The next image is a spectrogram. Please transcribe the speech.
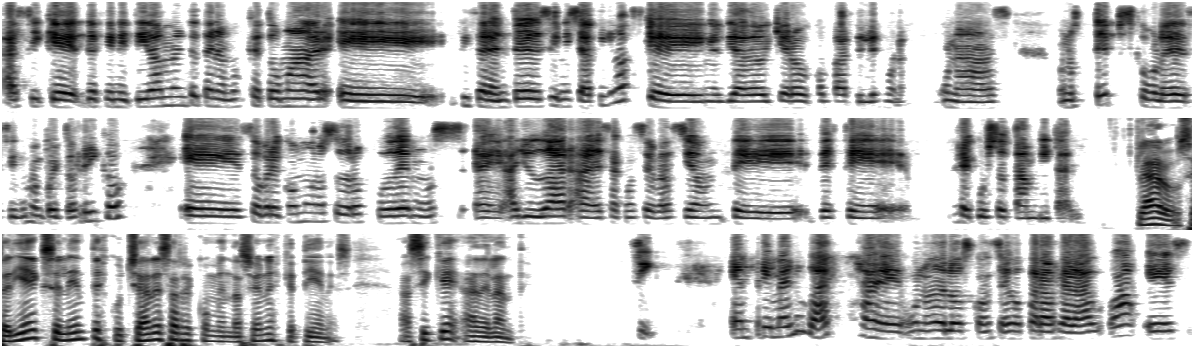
Así que definitivamente tenemos que tomar eh, diferentes iniciativas que en el día de hoy quiero compartirles unas, unos tips, como le decimos en Puerto Rico, eh, sobre cómo nosotros podemos ayudar a esa conservación de este recurso tan vital. Claro, sería excelente escuchar esas recomendaciones que tienes. Así que adelante. En primer lugar, eh, uno de los consejos para ahorrar agua es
